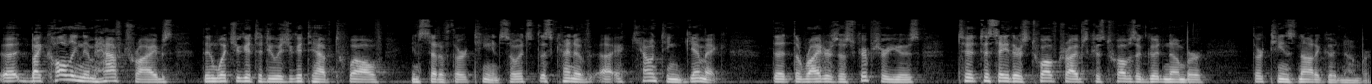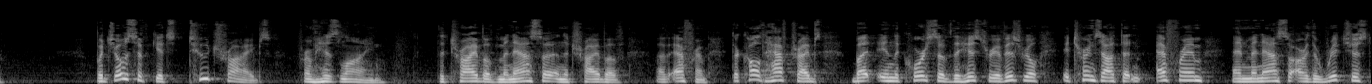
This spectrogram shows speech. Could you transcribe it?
uh, by calling them half tribes, then what you get to do is you get to have 12 instead of 13. So it's this kind of uh, accounting gimmick that the writers of scripture use to, to say there's 12 tribes because 12 is a good number, 13 is not a good number. But Joseph gets two tribes from his line, the tribe of Manasseh and the tribe of, of Ephraim. They're called half tribes, but in the course of the history of Israel, it turns out that Ephraim and Manasseh are the richest,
